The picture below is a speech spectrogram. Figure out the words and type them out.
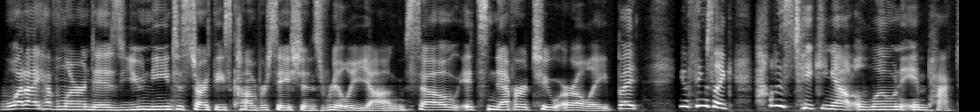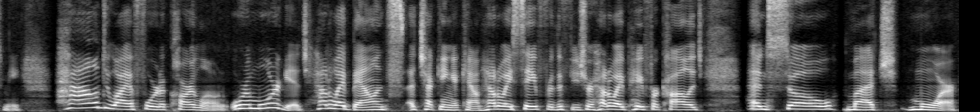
what I have learned is you need to start these conversations really young. So it's never too early. But you know, things like how does taking out a loan impact me? How do I afford a car loan or a mortgage? How do I balance a checking account? How do I save for the future? How do I pay for college? And so much more.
